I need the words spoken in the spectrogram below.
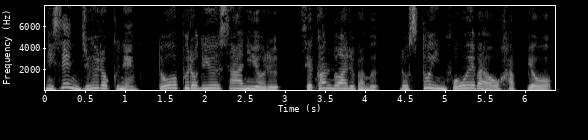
2016年、同プロデューサーによるセカンドアルバム、ロストイン・フォーエバーを発表。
